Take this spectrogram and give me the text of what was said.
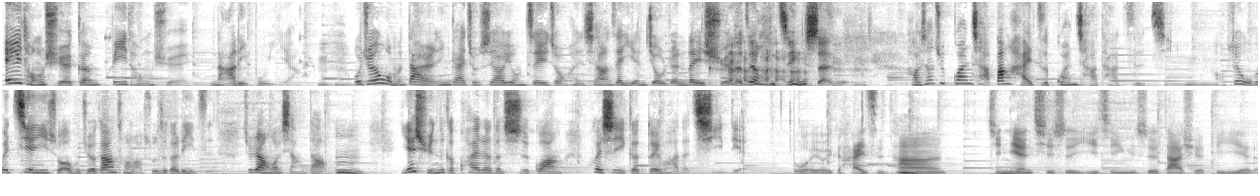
，A 同学跟 B 同学哪里不一样。嗯哼，我觉得我们大人应该就是要用这一种很像在研究人类学的这种精神，好像去观察，帮孩子观察他自己。嗯，好，所以我会建议说，哦我觉得刚刚从老师这个例子，就让我想到，嗯，也许那个快乐的时光会是一个对话的起点。我有一个孩子，他、嗯。今年其实已经是大学毕业了，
